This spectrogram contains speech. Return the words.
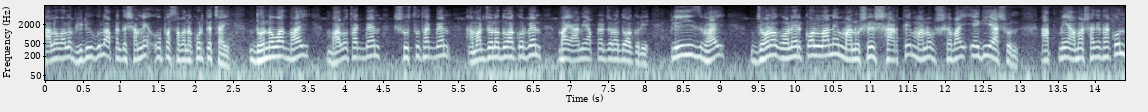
ভালো ভালো ভিডিওগুলো আপনাদের সামনে উপস্থাপনা করতে চাই। ধন্যবাদ ভাই, ভালো থাকবেন, সুস্থ থাকবেন, আমার জন্য দোয়া করবেন। ভাই, আমি আপনার জন্য দোয়া করি। প্লিজ ভাই জনগণের কল্যাণে মানুষের স্বার্থে মানব সেবায় এগিয়ে আসুন। আপনি আমার সাথে থাকুন,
